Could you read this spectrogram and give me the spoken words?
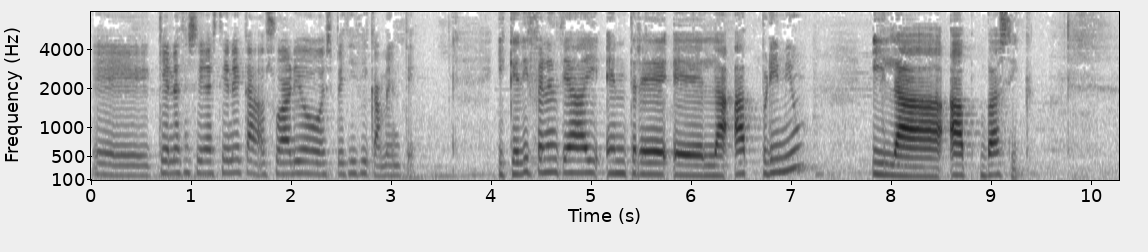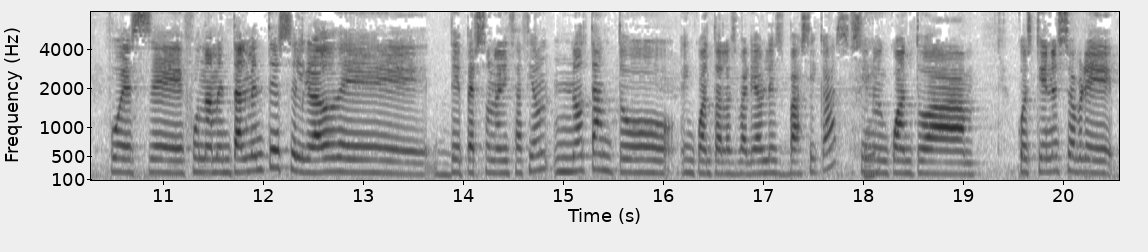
eh, qué necesidades tiene cada usuario específicamente. ¿Y qué diferencia hay entre eh, la app premium y la app basic? Pues eh, fundamentalmente es el grado de, de, personalización, no tanto en cuanto a las variables básicas, sino en cuanto a cuestiones sobre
